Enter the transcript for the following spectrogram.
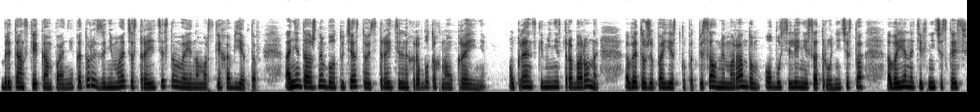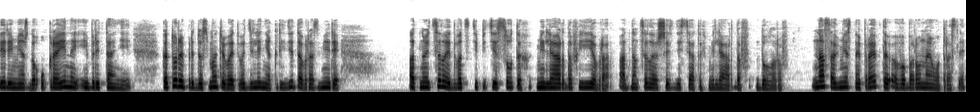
британские компании, которые занимаются строительством военно-морских объектов. Они должны будут участвовать в строительных работах на Украине. Украинский министр обороны в эту же поездку подписал меморандум об усилении сотрудничества в военно-технической сфере между Украиной и Британией, который предусматривает выделение кредита в размере 1,25 миллиардов евро, 1,6 миллиардов долларов на совместные проекты в оборонной отрасли.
